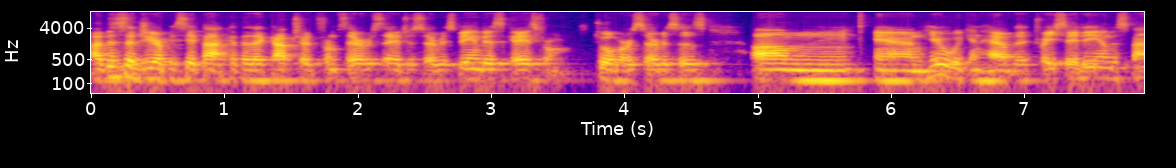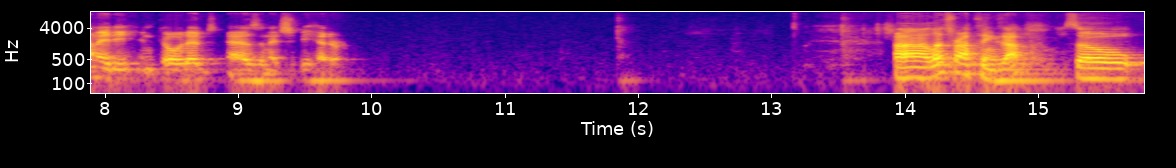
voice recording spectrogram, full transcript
Uh, this is a gRPC packet that I captured from service A to service B, in this case, from two of our services. Um, and here we can have the trace ID and the span ID encoded as an HTTP header. Uh, let's wrap things up. So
